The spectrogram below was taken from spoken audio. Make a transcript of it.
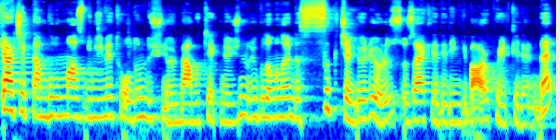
gerçekten bulunmaz bir nimet olduğunu düşünüyorum ben bu teknolojinin. Uygulamaları da sıkça görüyoruz. Özellikle dediğim gibi Avrupa ülkelerinde.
